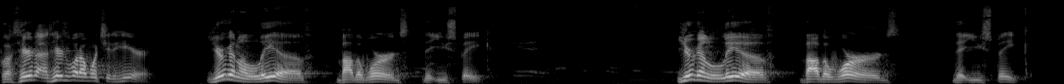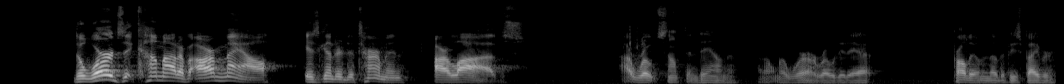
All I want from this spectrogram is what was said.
Because here, here's what I want you to hear. You're going to live by the words that you speak. You're going to live by the words that you speak. The words that come out of our mouth is going to determine our lives. I wrote something down. I don't know where I wrote it at. Probably on another piece of paper.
